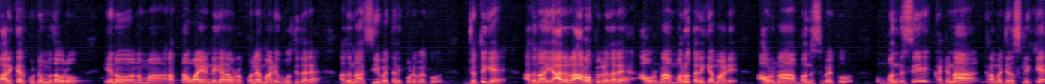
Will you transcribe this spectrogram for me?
ಬಾರಿಕರ್ ಕುಟುಂಬದವರು ಏನು ನಮ್ಮ ರತ್ನವ್ವ ಎಂಡಿಗಾರ್ ಅವರನ್ನು ಕೊಲೆ ಮಾಡಿ ಊತಿದ್ದಾರೆ. ಅದನ್ನು ಸಿ ಬಿ ಕೊಡಬೇಕು. ಜೊತೆಗೆ ಅದನ್ನು ಯಾರ್ಯಾರು ಆರೋಪಿಗಳಿದ್ದಾರೆ ಅವ್ರನ್ನ ಮರು ತನಿಖೆ ಮಾಡಿ ಅವ್ರನ್ನ ಬಂಧಿಸಬೇಕು. ಬಂಧಿಸಿ ಕಠಿಣ ಕ್ರಮ ಜರುಗಿಸಲಿಕ್ಕೆ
